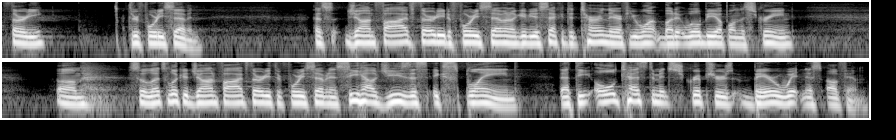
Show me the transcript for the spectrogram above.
30 through 47. That's John 5, 30 to 47. I'll give you a second to turn there if you want, but it will be up on the screen. Um, So let's look at John 5 30 through 47 and see how Jesus explained that the Old Testament scriptures bear witness of him.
